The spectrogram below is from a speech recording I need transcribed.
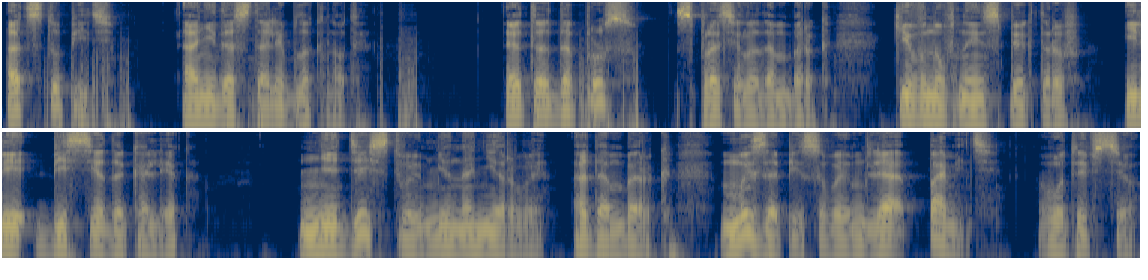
отступить. Они достали блокноты. «Это допрос?» — спросил Эдамберг, кивнув на инспекторов или беседа коллег? Не действуй мне на нервы, Адамберг. Мы записываем для памяти. Вот и все.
